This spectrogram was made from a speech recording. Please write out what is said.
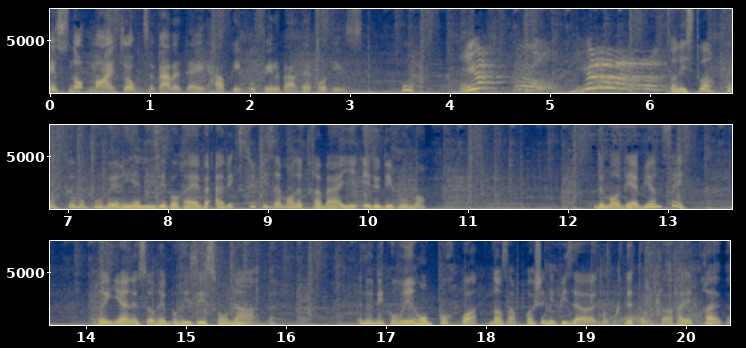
It's not my job to validate how people feel about their bodies. Son histoire prouve que vous pouvez réaliser vos rêves avec suffisamment de travail et de dévouement. Demandez à Beyoncé. Rien ne saurait briser son âme. Nous découvrirons pourquoi dans un prochain épisode de Ton corps à l'épreuve.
